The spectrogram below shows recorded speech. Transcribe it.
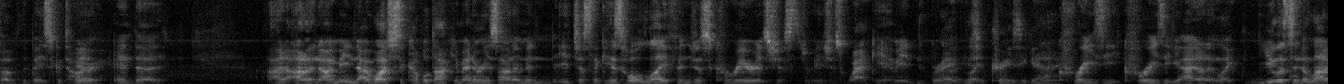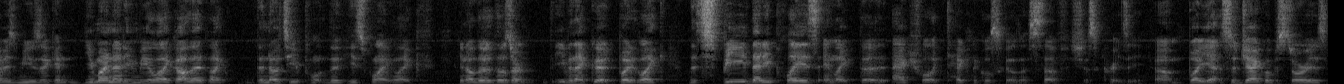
of the bass guitar, and uh, I, I don't know. I mean, I watched a couple documentaries on him, and it just like his whole life and just career is just is just wacky. I mean, right. He's like a crazy guy. crazy, crazy guy. Like you listen to a lot of his music, and you might not even be like, oh, that like the notes he pl- that he's playing, like you know, those those aren't even that good. But like the speed that he plays and like the actual like technical skills and stuff, it's just crazy. Um, but yeah, so Jaco Pastorius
